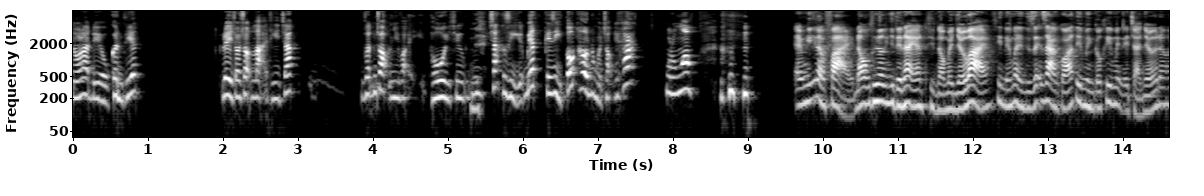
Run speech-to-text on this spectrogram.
nó là điều cần thiết. Để cho chọn lại thì chắc vẫn chọn như vậy thôi chứ cũng chắc gì biết cái gì tốt hơn đâu mà chọn cái khác đúng không em nghĩ là phải đau thương như thế này thì nó mới nhớ bài ấy. thì nếu mà dễ dàng quá thì mình có khi mình lại chả nhớ đâu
